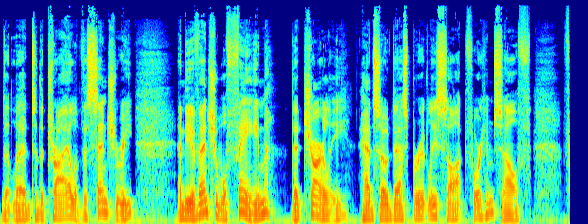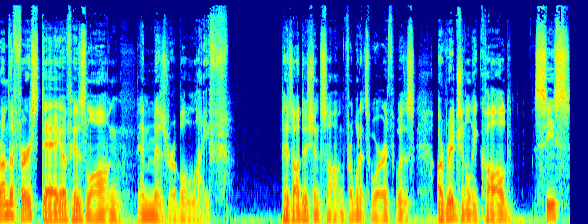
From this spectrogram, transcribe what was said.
that led to the trial of the century and the eventual fame that Charlie had so desperately sought for himself from the first day of his long and miserable life. His audition song, for what it's worth, was originally called Cease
